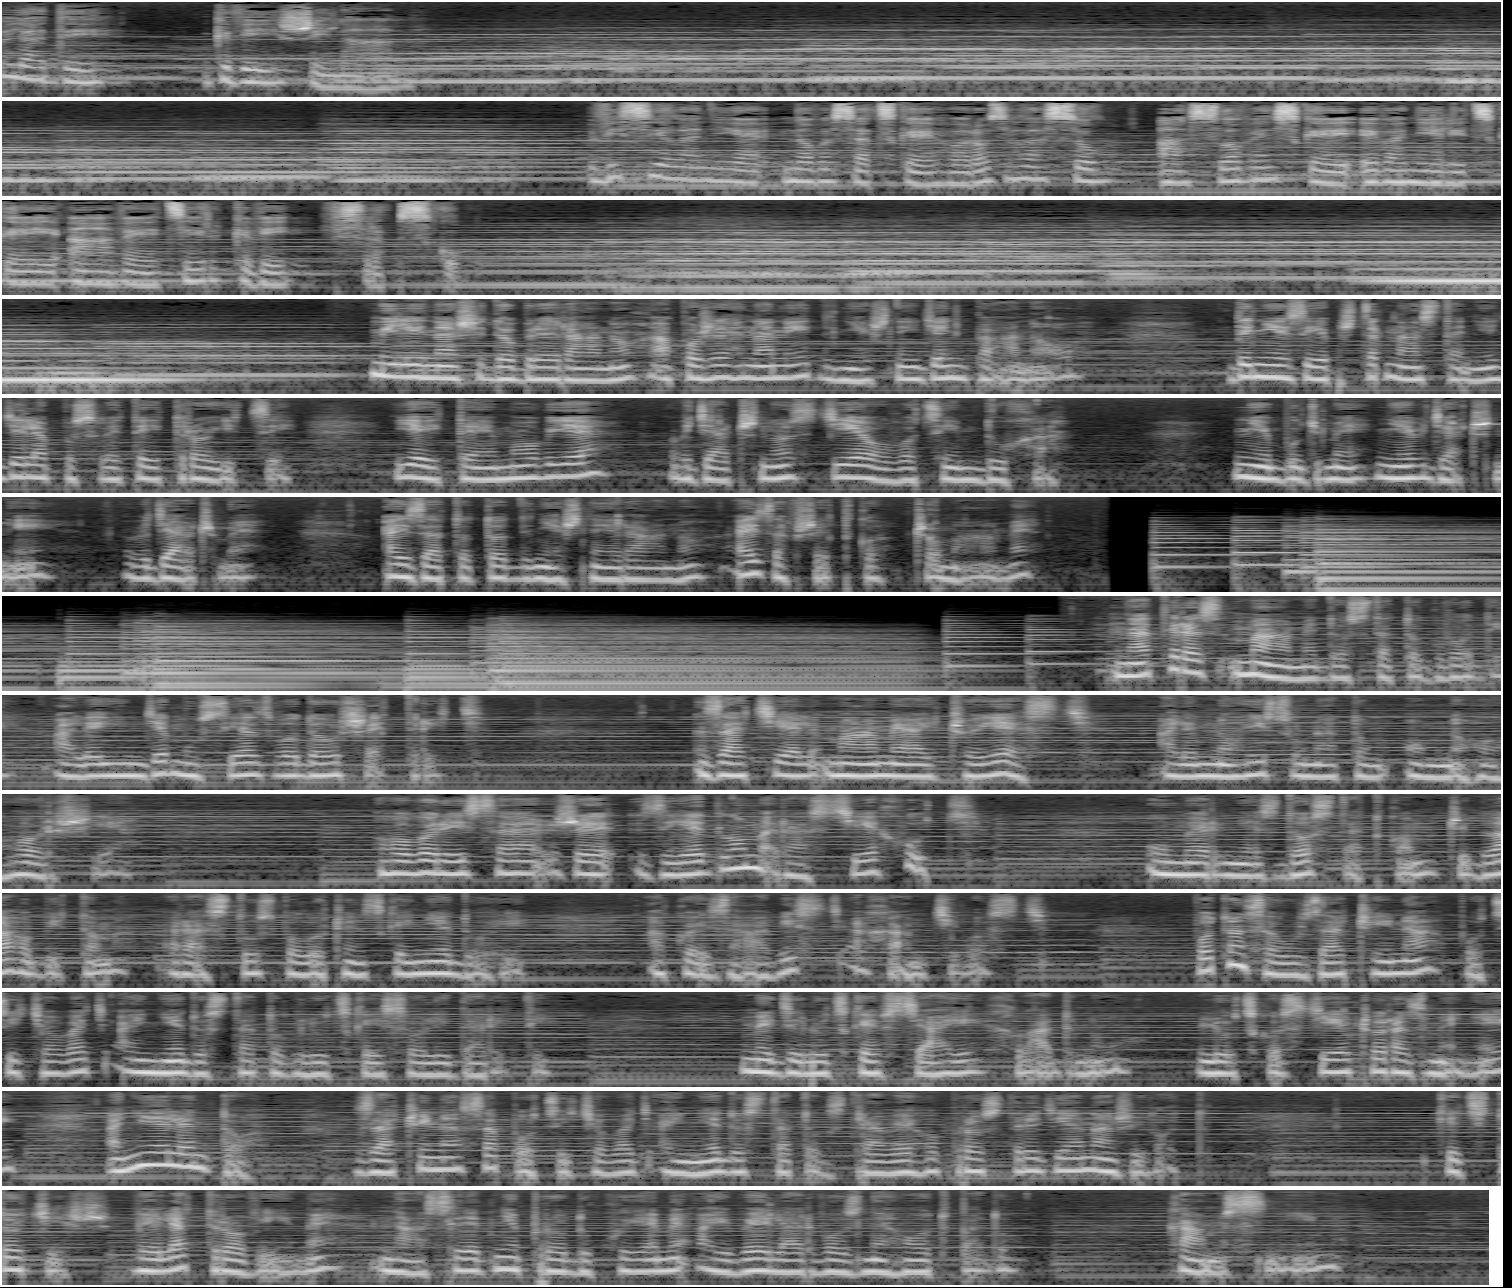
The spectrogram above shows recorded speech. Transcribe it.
Pohľady k výšinám. Vysielanie Novosadského rozhlasu a Slovenskej evanielickej AV cirkvy v Srbsku. Milí naši, dobré ráno a požehnaný dnešný deň pánov. Dnes je 14. nedeľa po Svetej Trojici. Jej témov je Vďačnosť je ovocím ducha. Nebuďme nevďační, vďačme. Aj za toto dnešné ráno, aj za všetko, čo máme. Na teraz máme dostatok vody, ale inde musia s vodou šetriť. Zatiaľ máme aj čo jesť, ale mnohí sú na tom o mnoho horšie. Hovorí sa, že s jedlom rastie chuť. Úmerne s dostatkom či blahobytom rastú spoločenské neduhy, ako je závisť a chamtivosť. Potom sa už začína pociťovať aj nedostatok ľudskej solidarity. Medzi ľudské vzťahy chladnú, ľudskosti je čoraz menej a nie len to – začína sa pociťovať aj nedostatok zdravého prostredia na život. Keď totiž veľa trovíme, následne produkujeme aj veľa rôzneho odpadu. Kam s ním?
